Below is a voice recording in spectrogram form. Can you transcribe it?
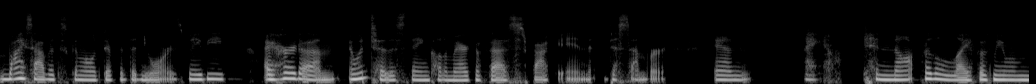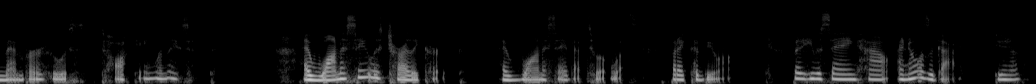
my Sabbath is going to look different than yours. Maybe I heard um I went to this thing called America Fest back in December and I cannot for the life of me remember who was talking when they said this. I want to say it was Charlie Kirk. I want to say that's who it was, but I could be wrong. But he was saying how I know it was a guy. Do you know that?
